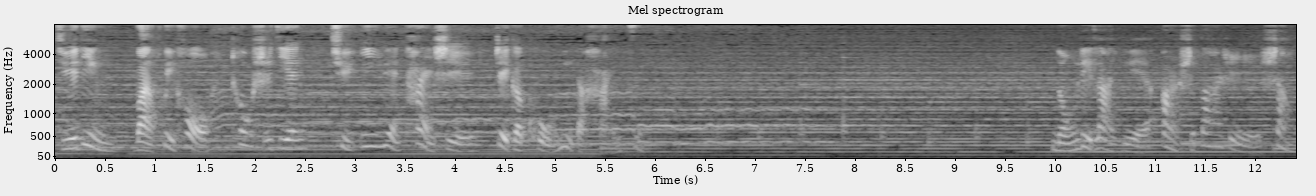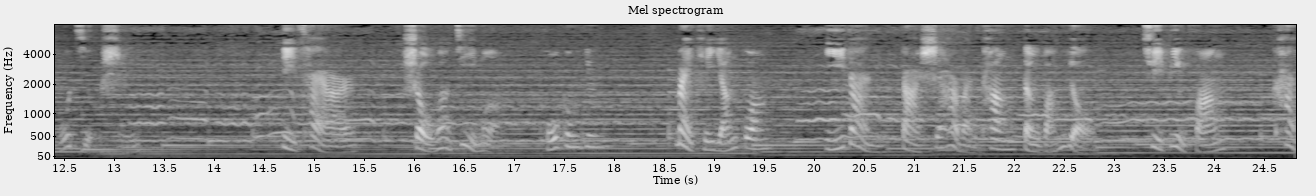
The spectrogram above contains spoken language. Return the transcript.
决定晚会后抽时间去医院探视这个苦命的孩子。农历腊月二十八日上午九时，地菜儿、守望寂寞、蒲公英、麦田阳光、一旦打十二碗汤等网友去病房看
